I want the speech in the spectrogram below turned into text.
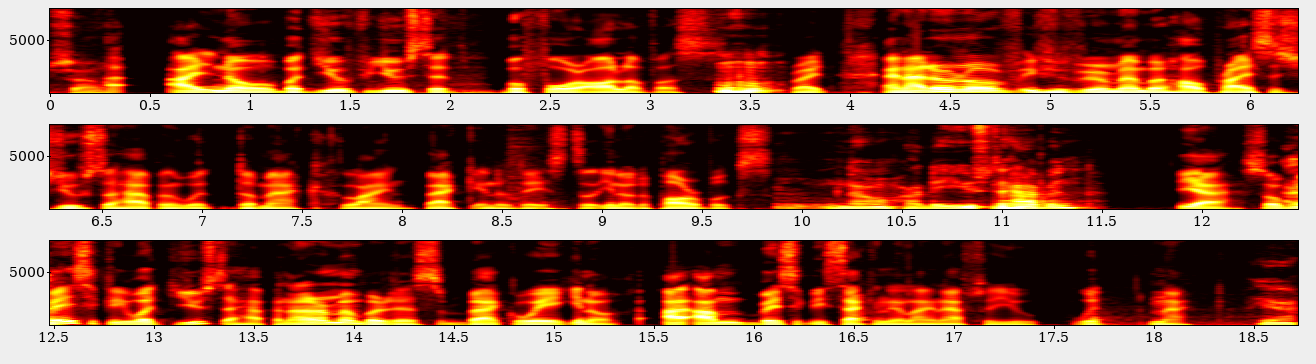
so. I, I know, but you've used it before all of us, Mhm. right? And I don't know if, if you remember how prices used to happen with the Mac line back in the days. The, you know, the PowerBooks. No, how they used to No. happen. Yeah. So I- basically, what used to happen, I remember this back way. You know, I, I'm basically second in line after you with Mac. Yeah.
